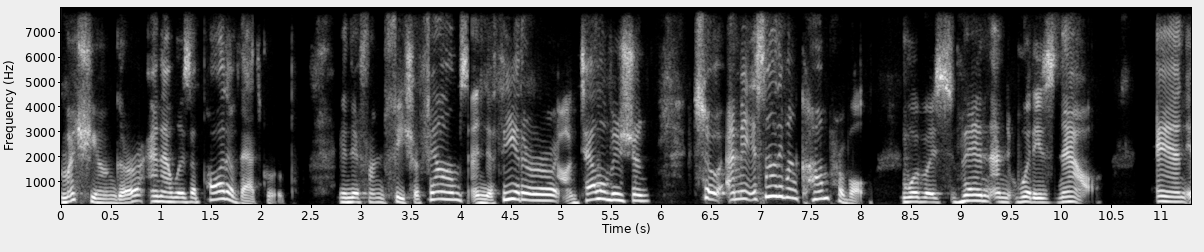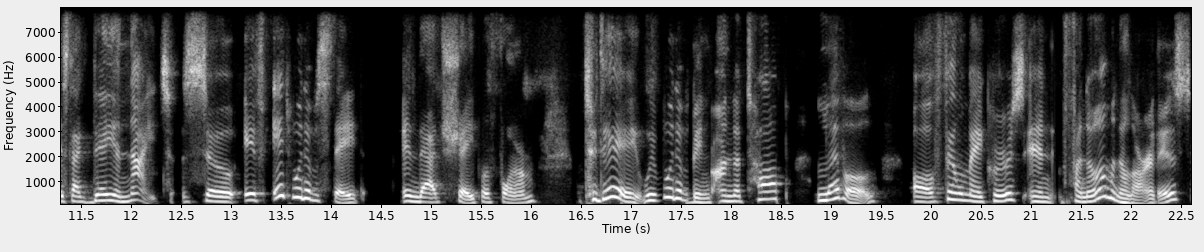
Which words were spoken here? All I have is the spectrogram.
much younger and I was a part of that group in different feature films, in the theater, on television. So, I mean, it's not even comparable what was then and what is now. And it's like day and night. So if it would have stayed in that shape or form, today we would have been on the top level of filmmakers and phenomenal artists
